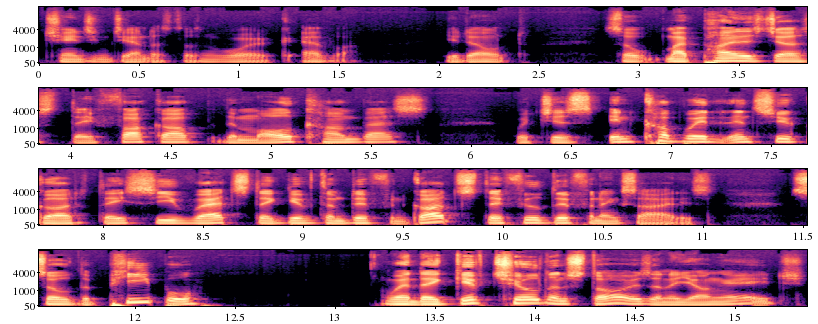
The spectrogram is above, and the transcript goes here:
changing genders doesn't work ever. You don't. So my point is just they fuck up the moral compass, which is incorporated into your gut. They see rats, they give them different guts, they feel different anxieties. So the people, when they give children stories in a young age,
